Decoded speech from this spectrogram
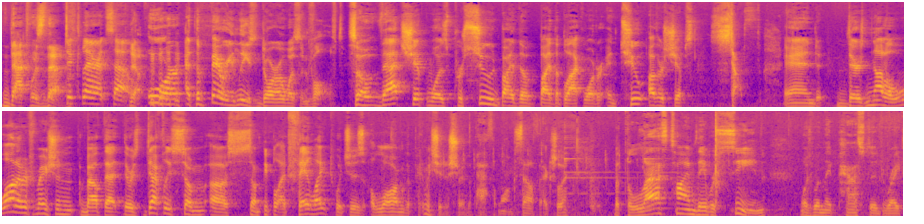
That was them. declare it so. Yeah, or at the very least, Dora was involved. So that ship was pursued by the by the Blackwater and two other ships south. And there's not a lot of information about that. There's definitely some uh, some people at Phalite, which is along the. We should have showed the path along south, actually. But the last time they were seen was when they passed it right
